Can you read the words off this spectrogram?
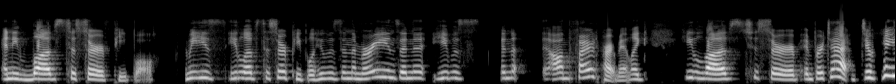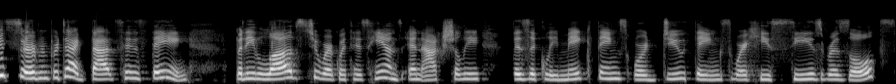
and he loves to serve people. I mean, he's he loves to serve people. He was in the Marines and he was in on the fire department. Like he loves to serve and protect. Right? serve and protect. That's his thing. But he loves to work with his hands and actually physically make things or do things where he sees results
